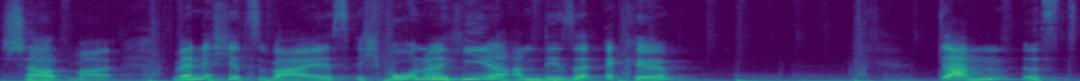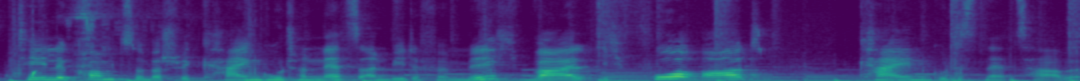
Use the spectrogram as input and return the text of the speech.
Schaut mal, wenn ich jetzt weiß, ich wohne hier an dieser Ecke, dann ist Telekom zum Beispiel kein guter Netzanbieter für mich, weil ich vor Ort kein gutes Netz habe.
